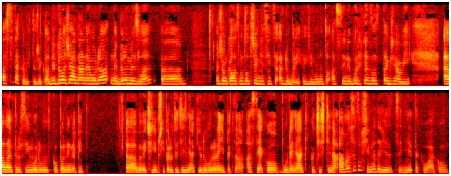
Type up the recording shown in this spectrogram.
asi takhle bych to řekla. Nebyla žádná nehoda, nebylo mi zle. Uh, a žonkala jsem to tři měsíce a dobrý, takže ono to asi nebude zase tak žavý, ale prosím vodu z koupelny nepít. A ve většině případů teď z nějakého důvodu není pitná. Asi jako bude nějak jako čištěná. A vlastně to všimnete, že je taková jako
